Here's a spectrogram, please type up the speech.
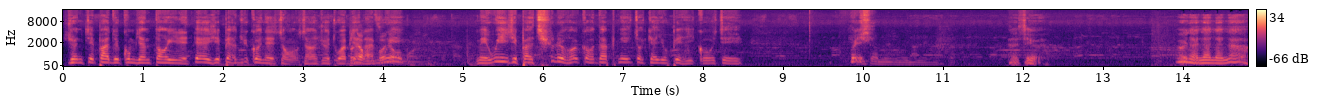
Je ne sais pas de combien de temps il était, j'ai perdu connaissance, hein, je dois bien l'avouer. Mais oui, j'ai battu le record d'apnée sur Caillou Perico, c'est... Oui, ah, c'est... Oh là là là là.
